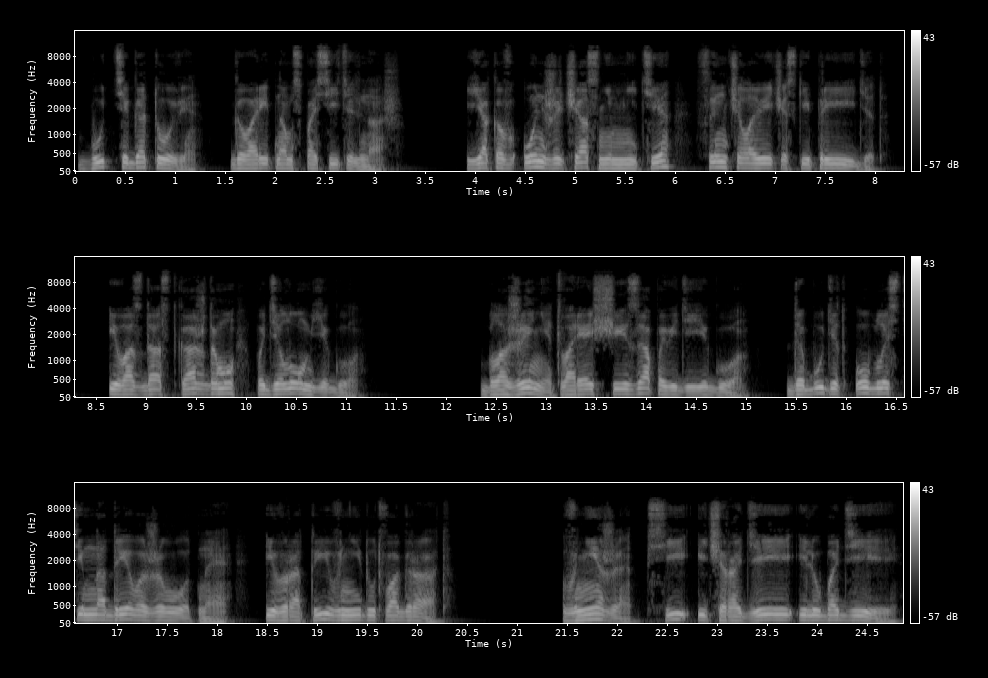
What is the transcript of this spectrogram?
«Будьте готовы», — говорит нам Спаситель наш, «яков он же час не мните, Сын Человеческий приидет, и воздаст каждому по делам Его. Блажение, творящие заповеди Его, да будет область им на древо животное, и враты внидут в оград. Вне же пси и чародеи и любодеи,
